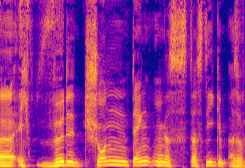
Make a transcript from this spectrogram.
Äh, ich würde schon denken, dass, dass die, also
